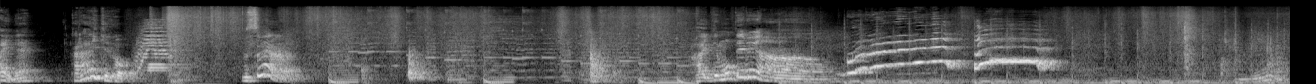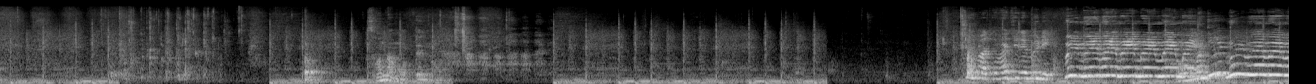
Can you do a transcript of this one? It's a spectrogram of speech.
辛いね。辛いけど嘘やん吐いてもてるやん。そんなん持ってんの？待ってマジで無理。無理無理無理無理無理無理無理無理無理無理無理無理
